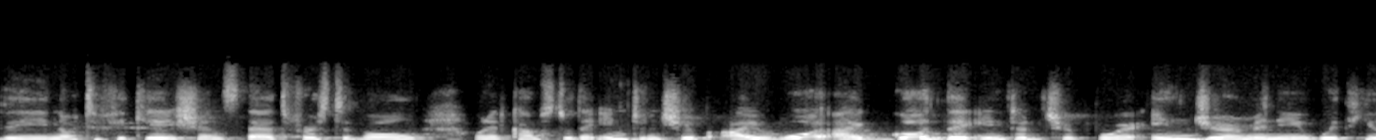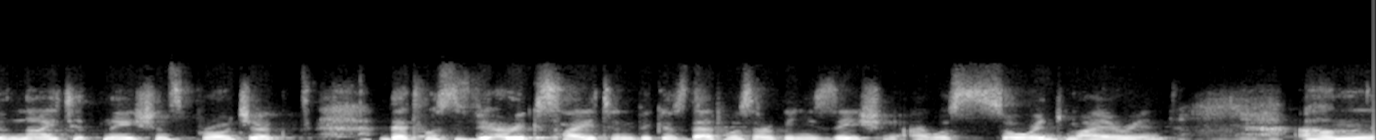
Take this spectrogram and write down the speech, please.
the notifications that first of all, when it comes to the internship, I, I got the internship in Germany with United Nations project. That was very exciting because that was organization I was so admiring. Um,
